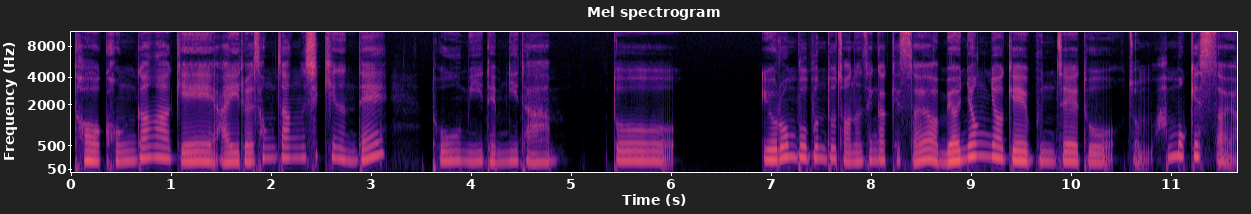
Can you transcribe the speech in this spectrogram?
더 건강하게 아이를 성장시키는데 도움이 됩니다. 또 이런 부분도 저는 생각했어요. 면역력의 문제도 좀 한몫했어요.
